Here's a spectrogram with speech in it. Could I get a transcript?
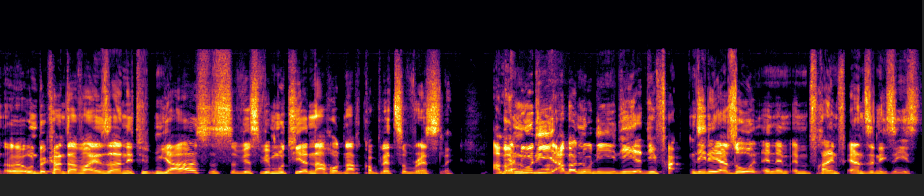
unbekannterweise an die Typen, ja, es ist, wir, wir mutieren nach und nach komplett zum Wrestling. Aber Ja. nur die, aber nur die, die, die Fakten, die du ja so in, in, im, im freien Fernsehen nicht siehst.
